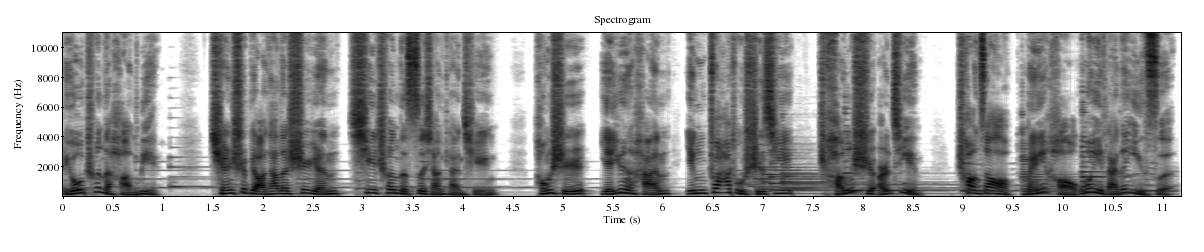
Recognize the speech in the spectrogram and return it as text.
留春的行列。全诗表达了诗人惜春的思想感情，同时也蕴含应抓住时机，乘时而进，创造美好未来的意思。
